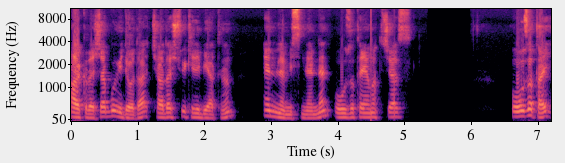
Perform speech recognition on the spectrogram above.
Arkadaşlar bu videoda Çağdaş Türk Edebiyatı'nın en önemli isimlerinden Oğuz Atay'ı anlatacağız. Oğuz Atay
